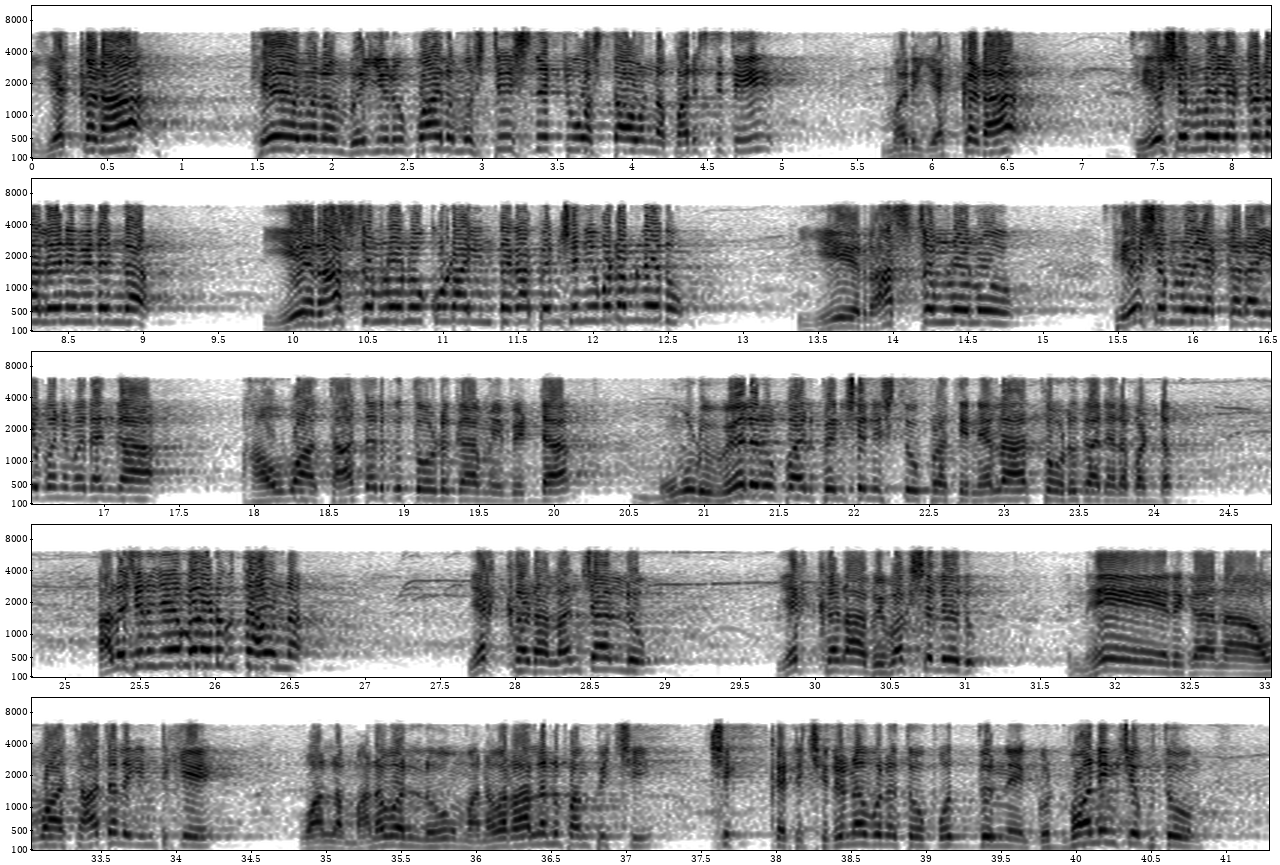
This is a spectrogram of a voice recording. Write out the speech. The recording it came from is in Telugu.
ఎక్కడ కేవలం వెయ్యి రూపాయలు ముష్టేసినట్టు వస్తా ఉన్న పరిస్థితి మరి ఎక్కడ? దేశంలో ఎక్కడా లేని విధంగా ఏ రాష్ట్రంలోనూ కూడా ఇంతగా పెన్షన్ ఇవ్వడం లేదు. ఏ రాష్ట్రంలోనూ దేశంలో ఎక్కడా ఇవ్వని విధంగా అవ్వ తాతలకు తోడుగా మీ బిడ్డ మూడు వేల రూపాయలు పెన్షన్ ఇస్తూ ప్రతి నెల తోడుగా నిలబడ్డం. ఆలోచన చేయమని అడుగుతా ఉన్నా. ఎక్కడ లంచాలు ఎక్కడా వివక్ష లేదు. నేరుగా నా అవ్వ తాతల ఇంటికే వాళ్ళ మనవళ్ళు మనవరాళ్ళను పంపించి చిక్కటి చిరునవ్వులతో పొద్దున్నే గుడ్ మార్నింగ్ చెబుతూ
